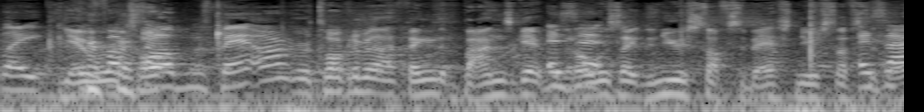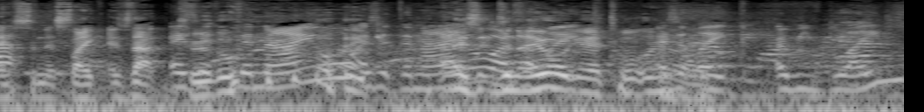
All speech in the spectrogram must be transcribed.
like Yeah, the we were first talk- album's better We were talking about that thing that bands get, but Is they're always like the new stuff's the best, new stuff's the that- best, and it's like, is that is true Is it though? denial Like, is it denial Is it Or denial? like, yeah, totally. is it like are we blind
